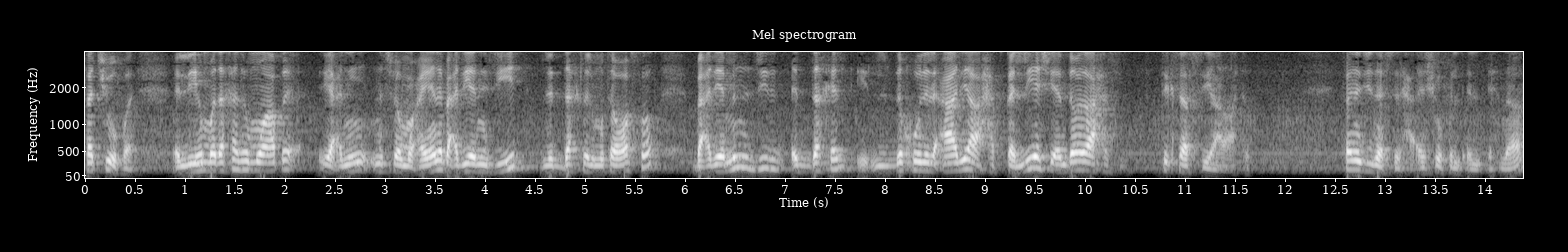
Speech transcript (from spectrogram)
فتشوفه. اللي هم دخلهم واطئ يعني نسبة معينة بعدين يزيد للدخل المتوسط بعدين من تزيد الدخل الدخول العالية راح تقل. ليش؟ لأن دول راح تكثر سياراتهم. فنجي نفس الحال نشوف هنا.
